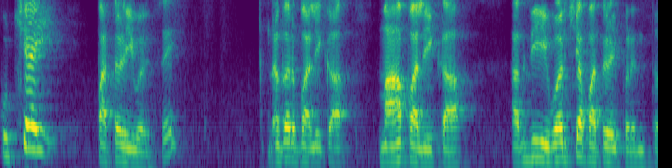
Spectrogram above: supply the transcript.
कुठच्याही पातळीवरचे नगरपालिका महापालिका अगदी वरच्या पातळीपर्यंत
